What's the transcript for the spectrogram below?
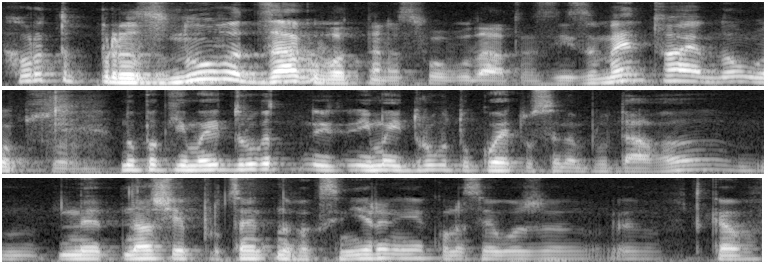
хората празнуват загубата на свободата си. И за мен това е много абсурдно. Но пък има и, друга, има и другото, което се наблюдава. Не, нашия процент на вакцинирани, ако не се лъжа, е така в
